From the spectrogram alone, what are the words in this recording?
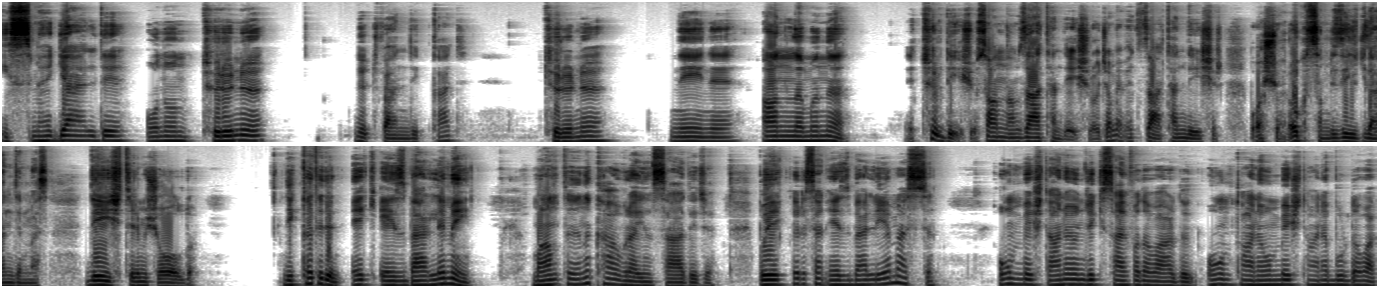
İsme geldi. Onun türünü lütfen dikkat. Türünü, neyini, anlamını e, tür değişiyorsa anlam zaten değişir hocam. Evet zaten değişir. Boş ver o kısım bizi ilgilendirmez. Değiştirmiş oldu. Dikkat edin ek ezberlemeyin. Mantığını kavrayın sadece. Bu ekleri sen ezberleyemezsin. 15 tane önceki sayfada vardı. 10 tane 15 tane burada var.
